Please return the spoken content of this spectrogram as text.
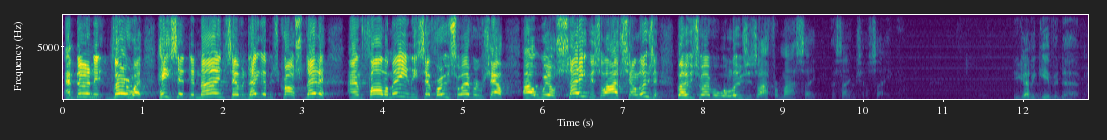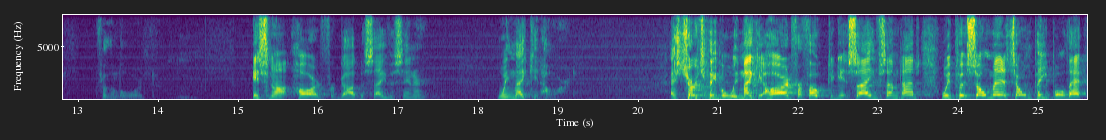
and doing it their way. He said, Deny himself and take up his cross daily and follow me. And he said, For whosoever shall uh, will save his life shall lose it, but whosoever will lose his life for my sake, the same shall save it. You got to give it up for the Lord. It's not hard for God to save a sinner. We make it hard. As church people, we make it hard for folk to get saved sometimes. We put so much on people that,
